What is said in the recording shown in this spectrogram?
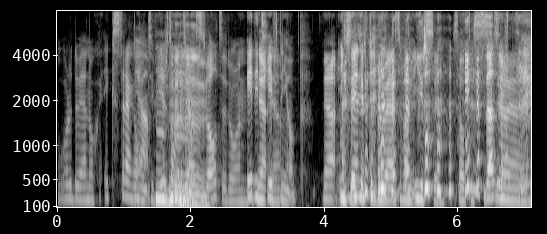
worden wij nog extra gemotiveerd om het Mhm. juist wel te doen. Edith Ja, geeft ja. niet op. Ja, zeker te bewijzen van Ierse. Dat is Ja, echt... ja, ja.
